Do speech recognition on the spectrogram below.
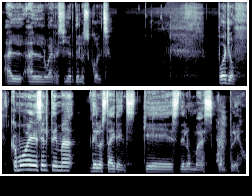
al, al wide receiver de los Colts. Pollo, ¿cómo es el tema de los Titans? Que es de lo más complejo.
